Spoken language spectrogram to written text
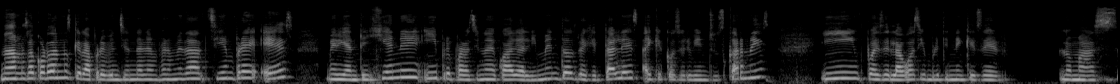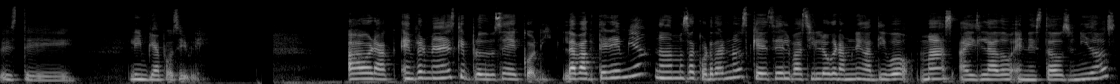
Nada más acordarnos que la prevención de la enfermedad siempre es mediante higiene y preparación adecuada de alimentos, vegetales, hay que cocer bien sus carnes y pues el agua siempre tiene que ser lo más este, limpia posible. Ahora, enfermedades que produce E. coli. La bacteremia, nada más acordarnos que es el bacilo gram negativo más aislado en Estados Unidos.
